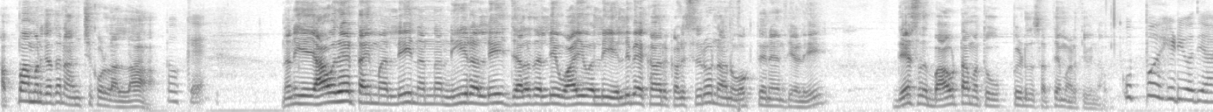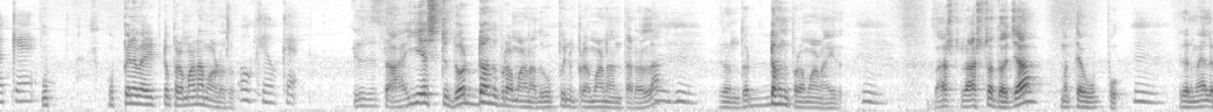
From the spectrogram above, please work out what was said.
ಅಪ್ಪ ಅಮ್ಮನ ಜೊತೆ ನಾನು ಹಂಚಿಕೊಳ್ಳಲ್ಲ. ಓಕೆ. ನನಗೆ ಯಾವುದೇ ಟೈಮಲ್ಲಿ ನನ್ನ ನೀರಲ್ಲಿ ಜಲದಲ್ಲಿ ವಾಯುವಲ್ಲಿ ಎಲ್ಲಿ ಬೇಕಾದ್ರೂ ಕಳಿಸಿದ್ರು ನಾನು ಹೋಗ್ತೇನೆ ಅಂತೇಳಿ ದೇಶದ ಬಾವುಟ ಮತ್ತು ಉಪ್ಪು ಹಿಡಿದು ಸತ್ಯ ಮಾಡ್ತೀವಿ ನಾವು. ಉಪ್ಪು ಹಿಡಿಯೋದು ಯಾಕೆ? ಉಪ್ಪು ಉಪ್ಪಿನ ಮೇಲೆ ಇಟ್ಟು ಪ್ರಮಾಣ ಮಾಡೋದು. ಓಕೆ ಓಕೆ. ಇದು ಹೈಯೆಸ್ಟ್ ದೊಡ್ಡ ಒಂದು ಪ್ರಮಾಣ ಅದು ಉಪ್ಪಿನ ಪ್ರಮಾಣ ಅಂತಾರಲ್ಲ? ಇದೊಂದು ದೊಡ್ಡ ಒಂದು ಪ್ರಮಾಣ ಇದು. ರಾಷ್ಟ್ರ ರಾಷ್ಟ್ರ ಧ್ವಜ ಮತ್ತು ಉಪ್ಪು. ಇದರ ಮೇಲೆ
